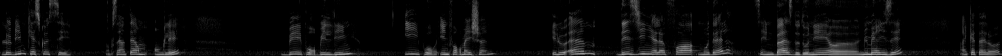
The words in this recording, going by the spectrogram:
Le BIM, qu'est-ce que c'est? C'est un terme anglais. B pour building, I pour information, et le M désigne à la fois modèle, c'est une base de données euh, numérisée, un catalogue,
